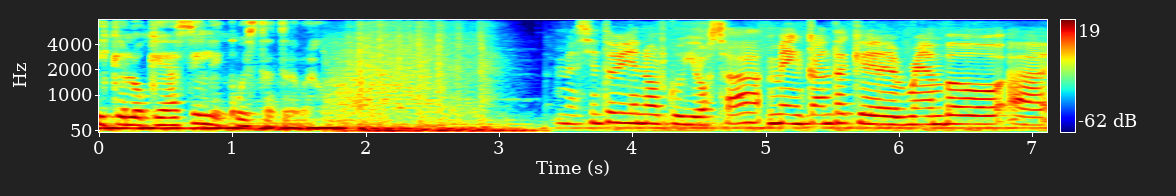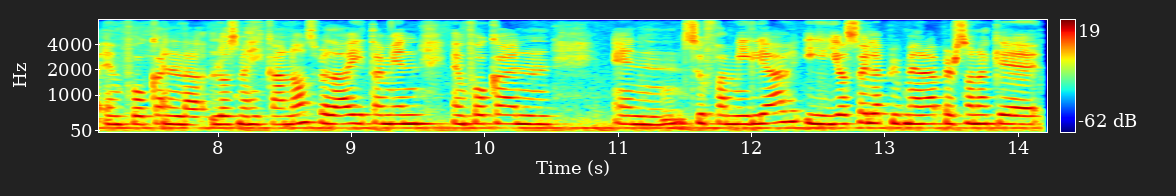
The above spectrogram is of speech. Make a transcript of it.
y que lo que hace le cuesta trabajo. Me siento bien orgullosa. Me encanta que Rambo ah, enfoca en los mexicanos, ¿verdad? Y también enfoca en, en, su familia. Y yo soy la primera persona que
